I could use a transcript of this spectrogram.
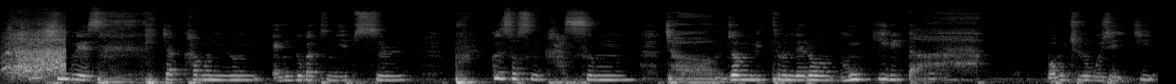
어, 신부의 살짝 감은 눈, 앵두 같은 입술, 붉은 솟은 가슴, 점점 밑으로 내려 눈길이 딱 멈추는 곳이 있지.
